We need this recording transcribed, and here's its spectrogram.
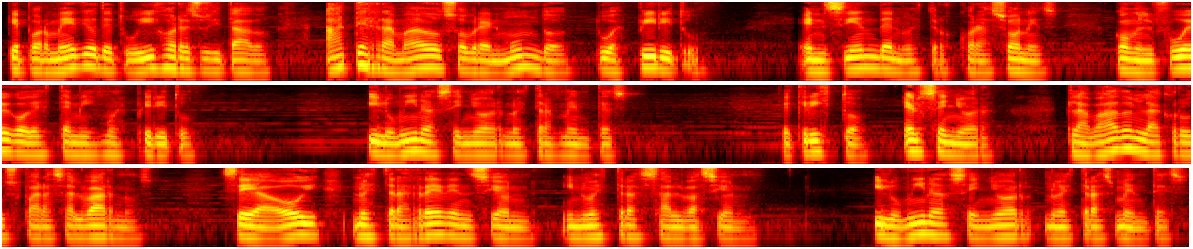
que por medio de tu Hijo resucitado has derramado sobre el mundo tu Espíritu, enciende nuestros corazones con el fuego de este mismo Espíritu. Ilumina, Señor, nuestras mentes. Que Cristo, el Señor, clavado en la cruz para salvarnos, sea hoy nuestra redención y nuestra salvación. Ilumina, Señor, nuestras mentes.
